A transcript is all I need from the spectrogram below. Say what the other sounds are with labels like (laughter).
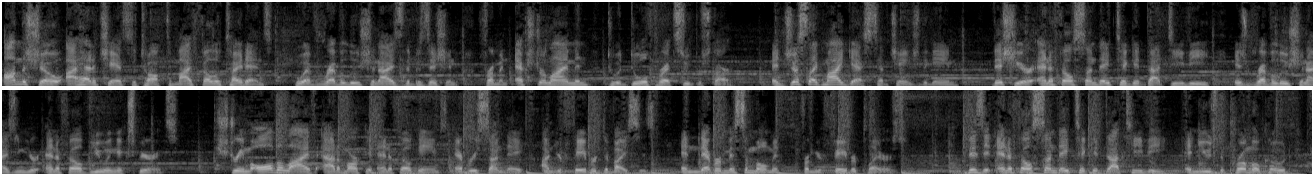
On the show, I had a chance to talk to my fellow tight ends who have revolutionized the position from an extra lineman to a dual threat superstar. And just like my guests have changed the game, this year, NFL Sunday Ticket.tv is revolutionizing your NFL viewing experience. Stream all the live out of market NFL games every Sunday on your favorite devices and never miss a moment from your favorite players. Visit NFLSundayTicket.tv and use the promo code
